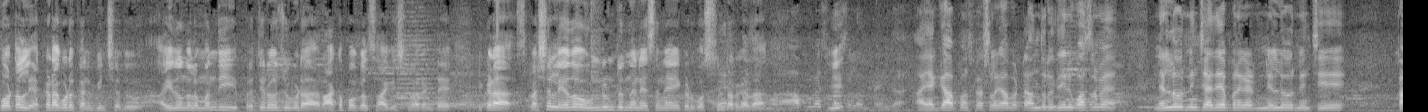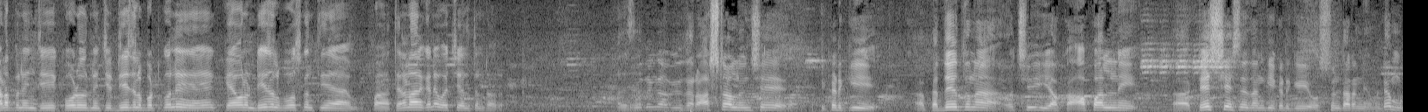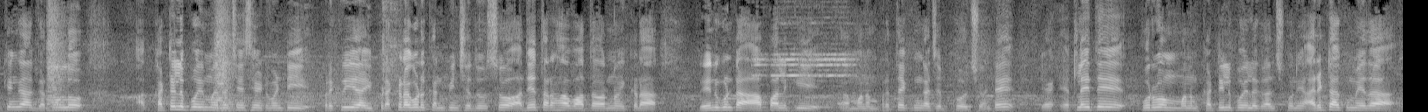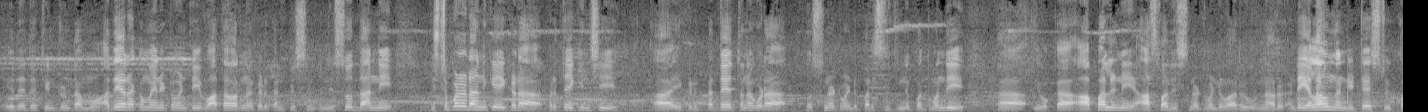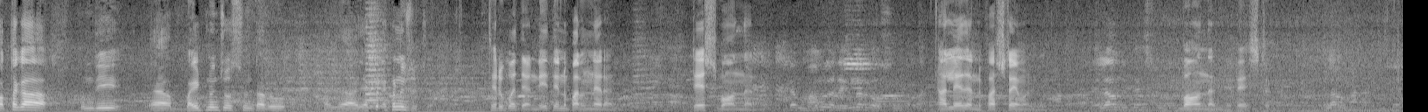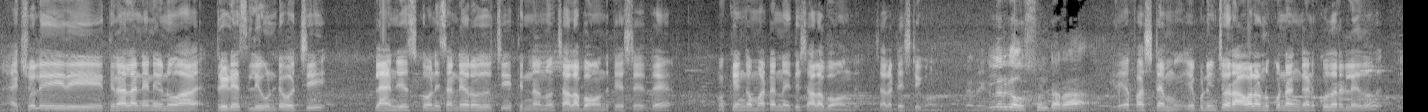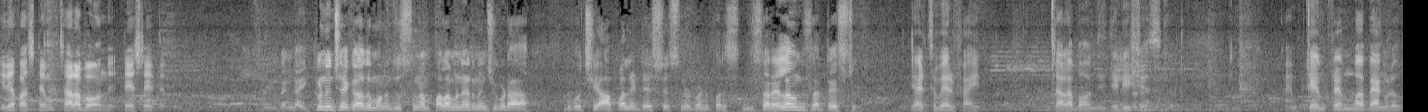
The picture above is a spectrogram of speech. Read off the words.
హోటల్ ఎక్కడా కూడా కనిపించదు. ఐదు వందల మంది ప్రతిరోజు కూడా రాకపోకలు సాగిస్తున్నారంటే ఇక్కడ స్పెషల్ ఏదో ఉండి ఉంటుందనేసనే ఇక్కడికి వస్తుంటారు కదా. ఆ ఎగ్ ఆపం స్పెషల్ కాబట్టి అందరూ దీనికోసమే నెల్లూరు నుంచి అదే పని నెల్లూరు నుంచి కడప నుంచి కోడూరు నుంచి డీజిల్ పట్టుకొని కేవలం డీజిల్ పోసుకొని తినడానికనే వచ్చి వెళ్తుంటారు. విధంగా వివిధ రాష్ట్రాల నుంచే ఇక్కడికి పెద్ద ఎత్తున వచ్చి ఈ యొక్క ఆపాలని టేస్ట్ చేసేదానికి ఇక్కడికి వస్తుంటారని అంటే ముఖ్యంగా గతంలో కట్టెల పొయ్యి మీద చేసేటువంటి ప్రక్రియ ఇప్పుడు ఎక్కడా కూడా కనిపించదు. సో అదే తరహా వాతావరణం ఇక్కడ రేణుగుంట ఆపాలకి మనం ప్రత్యేకంగా చెప్పుకోవచ్చు. అంటే ఎట్లయితే పూర్వం మనం కట్టెల పొయ్యిలో కాల్చుకొని అరిటాకు మీద ఏదైతే తింటుంటామో అదే రకమైనటువంటి వాతావరణం ఇక్కడ కనిపిస్తుంటుంది. సో దాన్ని ఇష్టపడడానికే ఇక్కడ ప్రత్యేకించి ఇక్కడికి పెద్ద ఎత్తున కూడా వస్తున్నటువంటి పరిస్థితి ఉంది. కొంతమంది ఆ, ఈ యొక్క ఆపాలని ఆస్వాదిస్తున్నటువంటి వారు ఉన్నారు. అంటే ఎలా ఉందండి టేస్ట్? కొత్తగా ఉంది బయట నుంచి వస్తుంటారు ఎక్కడి నుంచి వచ్చారు? తిరుపతి అండి తిను పలనేరు అండి. టేస్ట్ బాగుందండి. అంటే మామూలుగా రెగ్యులర్గా వస్తుంటారా? ఆ, లేదండి ఫస్ట్ టైం అండి. ఎలా ఉంది టేస్ట్? బాగుందండి టేస్ట్. యాక్చువల్లీ ఇది తినాలని నేను త్రీ డేస్ లీవ్ ఉంటే వచ్చి ప్లాన్ చేసుకొని సండే రోజు వచ్చి తిన్నాను. చాలా బాగుంది టేస్ట్ అయితే. ముఖ్యంగా మటన్ అయితే చాలా బాగుంది చాలా టేస్టీగా ఉంది రెగ్యులర్గా వస్తుంటారా ఇదే ఫస్ట్ టైం ఎప్పటి నుంచో రావాలనుకున్నాం కానీ కుదరలేదు ఇదే ఫస్ట్ టైం చాలా బాగుంది టేస్ట్ అయితే ఈ విధంగా ఇక్కడ నుంచే కాదు మనం చూస్తున్నాం పలమనేరు నుంచి కూడా ఇక్కడికి వచ్చి ఆపాలని టేస్ట్ చేస్తున్నటువంటి పరిస్థితి. సార్ ఎలా ఉంది sir taste it's very fine. చాలా బాగుంది from uh, Bangalore.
